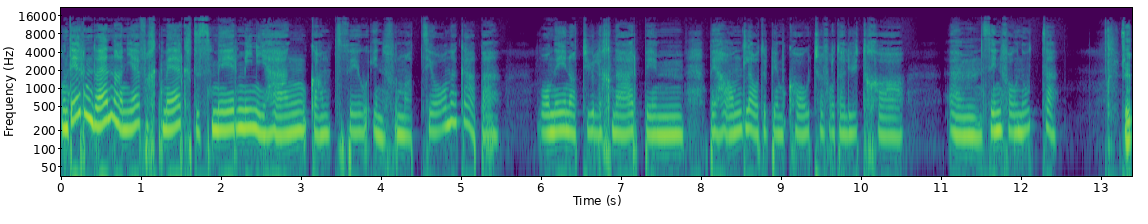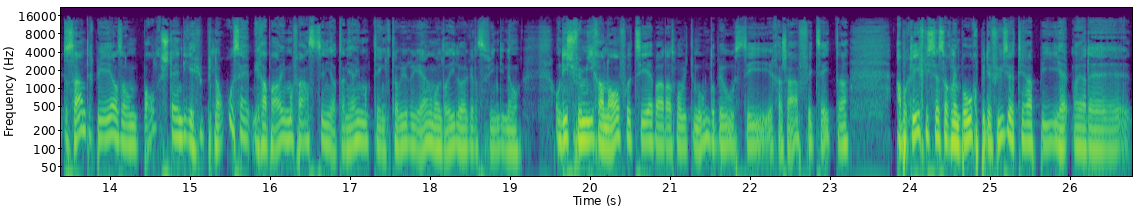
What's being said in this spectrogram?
Und irgendwann habe ich einfach gemerkt, dass mir meine Hänge ganz viele Informationen geben, die ich natürlich dann beim Behandeln oder beim Coachen der Leute kann, ähm, sinnvoll nutzen kann. Das ist interessant, ich bin eher so ein bodenständiger Hypnose, hat mich aber auch immer fasziniert. Da habe ich immer gedacht, da würde ich gerne mal reinschauen, das finde ich noch. Und ist für mich auch nachvollziehbar, dass man mit dem Unterbewusstsein kann arbeiten etc. Aber gleich ist es ja so ein bisschen im Bruch bei der Physiotherapie, hat man ja den,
